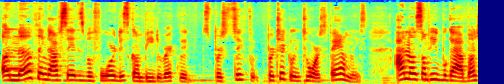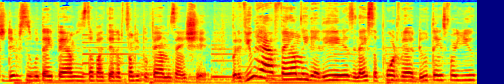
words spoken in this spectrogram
Another thing I've said this before, this gonna be directly, particularly towards families. I know some people got a bunch of differences with their families and stuff like that. Some people families ain't shit. But if you have family that is and they support, they'll do things for you.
